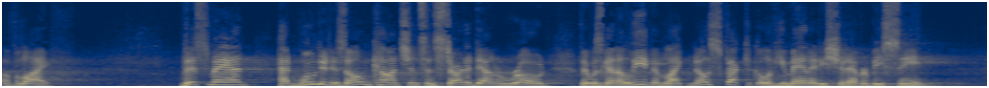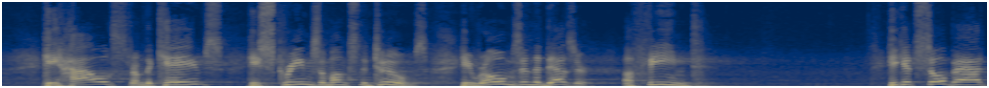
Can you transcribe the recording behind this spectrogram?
of life. This man had wounded his own conscience and started down a road that was going to leave him like no spectacle of humanity should ever be seen. He howls from the caves. He screams amongst the tombs. He roams in the desert, a fiend. He gets so bad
